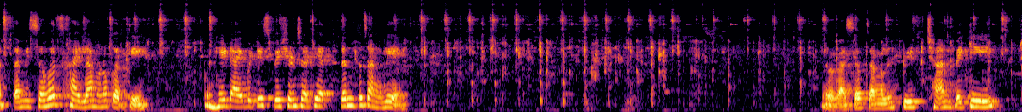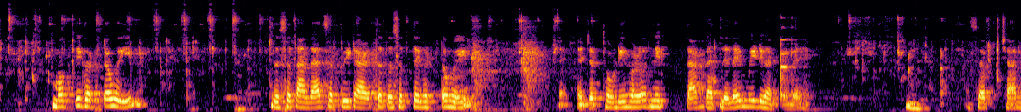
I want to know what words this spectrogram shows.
आत्ता मी सहज खायला म्हणून करते पण हे डायबिटीस पेशंटसाठी अत्यंत चांगली आहे. बघा असं चांगलं पीठ छानपैकी मग ती घट्ट होईल. जसं तांदळाचं पीठ आळतं तसं ते घट्ट होईल. त्याच्यात थोडी हळद नी ताक घातलेलं आहे मीठ घातलेलं आहे. असं छान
